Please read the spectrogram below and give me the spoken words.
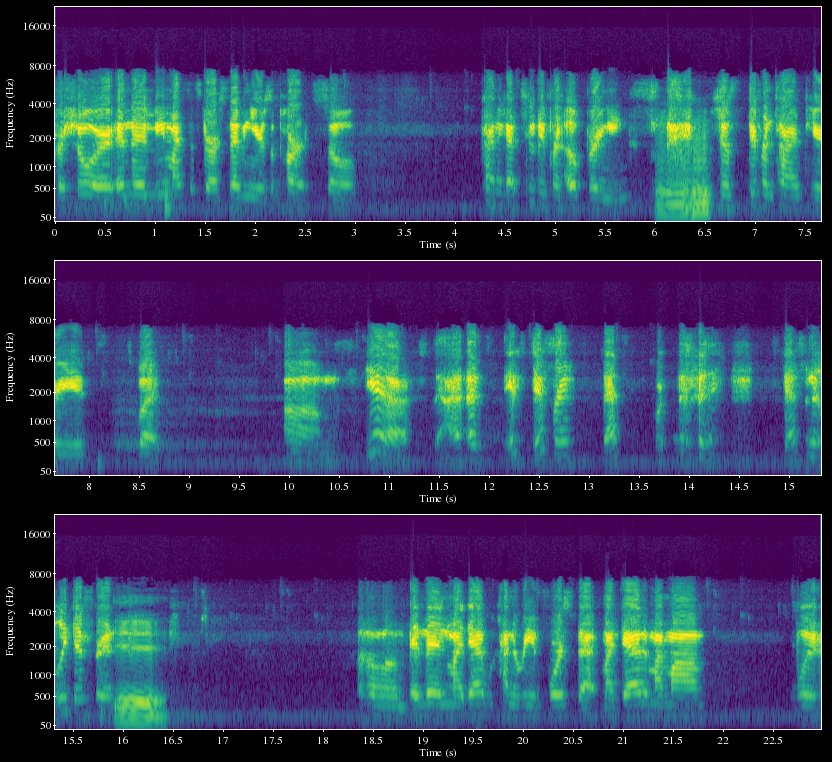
for sure and then me and my sister are seven years apart so kind of got two different upbringings Mhm. just different time periods but um yeah I, I, it's different that's definitely different Yeah. Um, and then my dad would kind of reinforce that. My dad and my mom would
